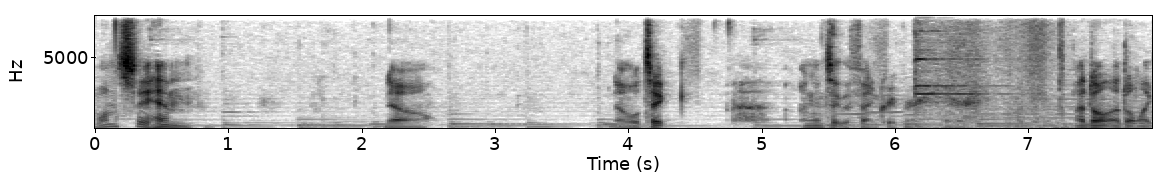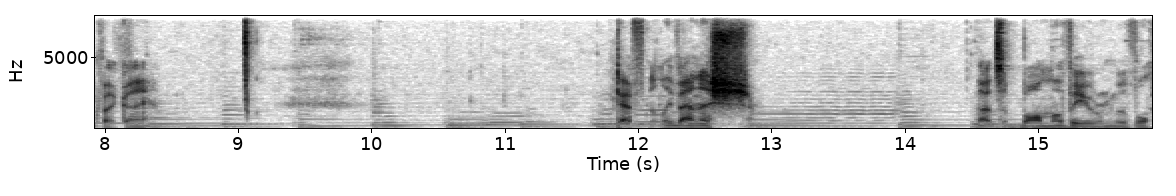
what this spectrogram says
I want to say him. No. No, we'll take. I'm gonna take the Fen Creeper here. I don't. I don't like that guy. Definitely vanish. That's a bomb of a removal.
